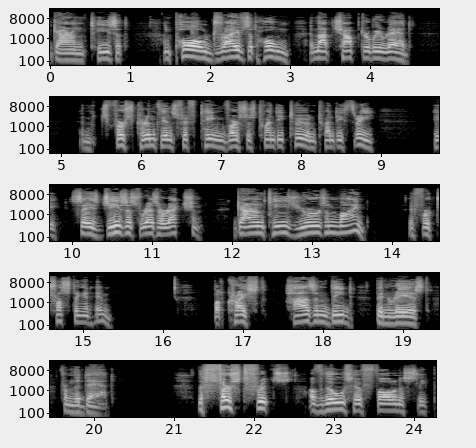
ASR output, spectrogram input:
guarantees it. And Paul drives it home in that chapter we read in 1 Corinthians 15, verses 22 and 23. He says Jesus' resurrection guarantees yours and mine if we're trusting in Him. But Christ has indeed been raised from the dead, the first fruits of those who have fallen asleep.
